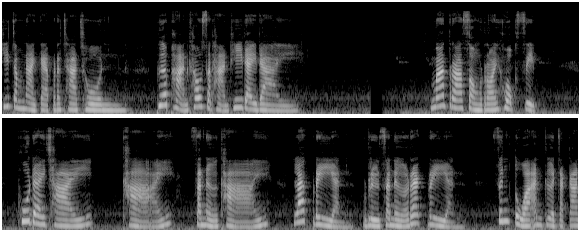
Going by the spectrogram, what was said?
ที่จำหน่ายแก่ประชาชน เพื่อผ่านเข้าสถานที่ใด ๆ มาตรา 260 ผู้ใดใช้ ขาย เสนอขาย แลกเปลี่ยน หรือเสนอแลกเปลี่ยน ซึ่งตั๋วอันเกิดจากการ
